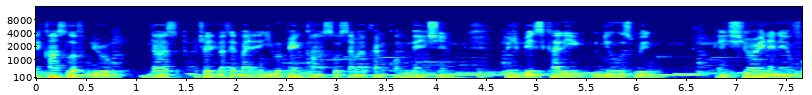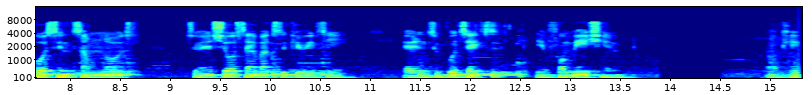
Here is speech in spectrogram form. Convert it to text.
the Council of Europe that's actually drafted by the European Council Cybercrime Convention which basically deals with ensuring and enforcing some laws to ensure cyber security and to protect information. Okay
